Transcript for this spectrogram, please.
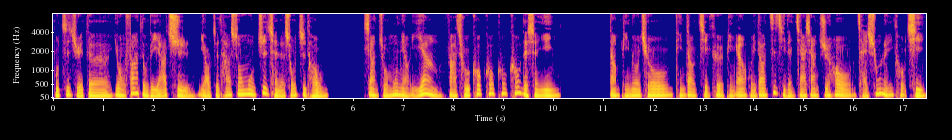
不自觉地用发抖的牙齿咬着他松木制成的手指头。像啄木鸟一样发出“扣扣扣扣”的声音。当皮诺丘听到杰克平安回到自己的家乡之后，才松了一口气。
